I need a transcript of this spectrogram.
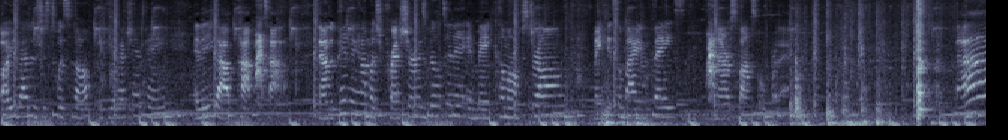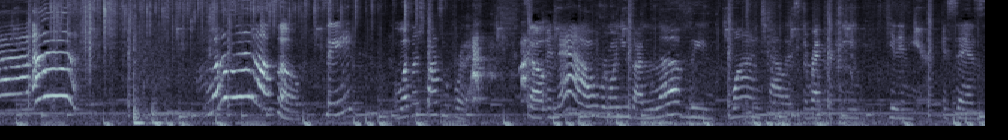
All you gotta do is just twist it off if you have champagne. And then you gotta pop the top. Now depending how much pressure is built in it, it may come off strong, may hit somebody in the face. I'm not responsible for that. Responsible for that. So, and now we're going to use our lovely wine chalice. Director, can you get in here? It says,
